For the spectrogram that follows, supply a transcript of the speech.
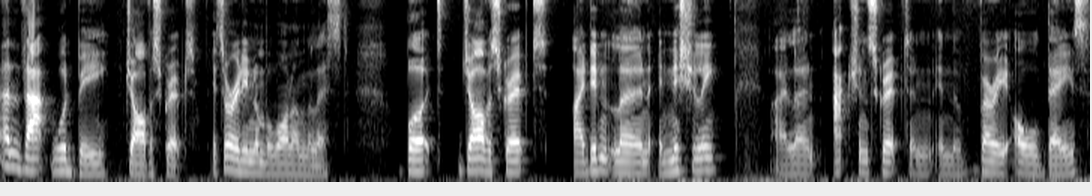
and that would be JavaScript. It's already number one on the list but JavaScript I didn't learn initially. I learned ActionScript in, in the very old days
